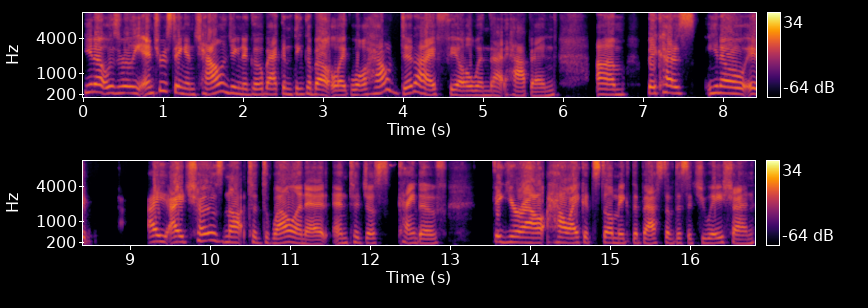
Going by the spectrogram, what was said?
you know it was really interesting and challenging to go back and think about like well how did i feel when that happened? Um, because you know it. I I chose not to dwell on it and to just kind of figure out how I could still make the best of the situation.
